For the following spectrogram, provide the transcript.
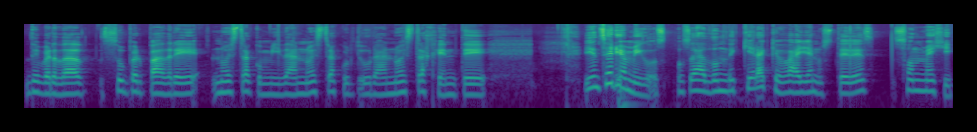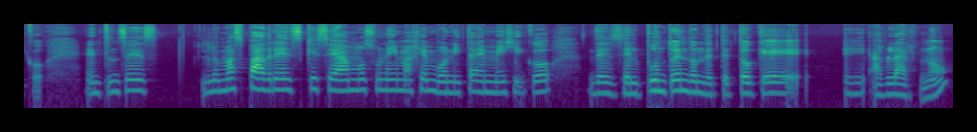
de verdad súper padre nuestra comida, nuestra cultura, nuestra gente. Y en serio amigos, o sea, donde quiera que vayan ustedes, son México. Entonces, lo más padre es que seamos una imagen bonita de México desde el punto en donde te toque eh, hablar, ¿no?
